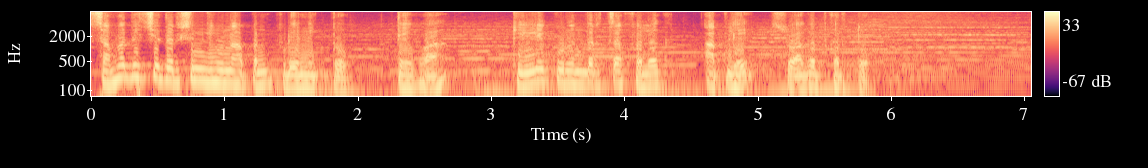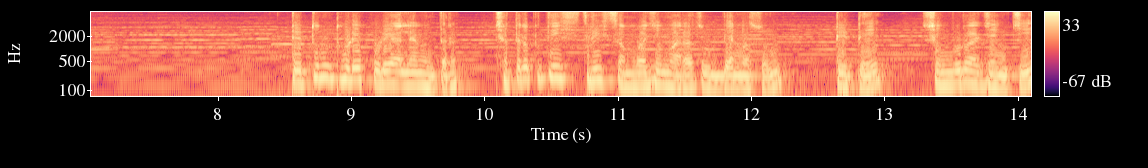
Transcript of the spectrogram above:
समाधीचे दर्शन घेऊन आपण पुढे निघतो. तेव्हा किल्ले पुरंदरचा फलक आपले स्वागत करतो. तेथून थोडे पुढे आल्यानंतर छत्रपती श्री संभाजी महाराज उद्यान असून तेथे शंभूराजांची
